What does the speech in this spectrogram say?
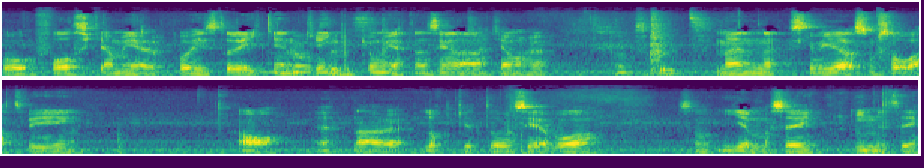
Får forska mer på historiken Ja, kring kometen senare kanske. Absolut. Men ska vi göra som så att vi ja, öppnar locket och ser vad som gömmer sig inuti?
